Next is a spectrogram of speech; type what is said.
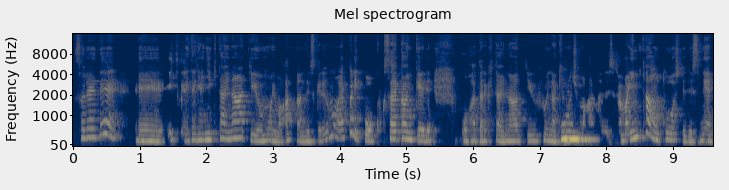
それで、えー、いつかイタリアに行きたいなっていう思いはあったんですけれども、やっぱりこう国際関係でこう働きたいなっていうふうな気持ちもあったんですが、まあ、インターンを通してですね、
